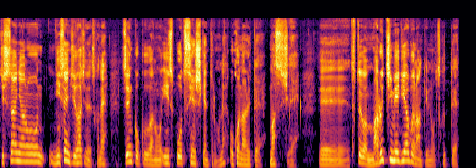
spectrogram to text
実際にあの2018年ですかね全国あの e スポーツ選手権っていうのもね行われてますしね、えー例えばマルチメディア部なんていうのを作って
